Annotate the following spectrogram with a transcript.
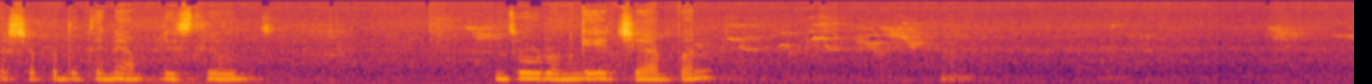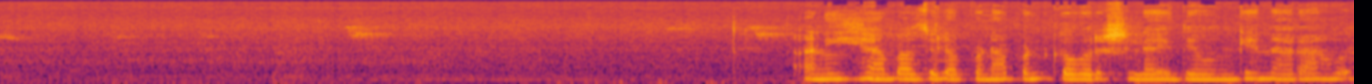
अशा पद्धतीने आपली स्लीव जोडून घ्यायची आपण. आणि ह्या बाजूला पण आपण कवर शिलाई देऊन घेणार आहोत.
